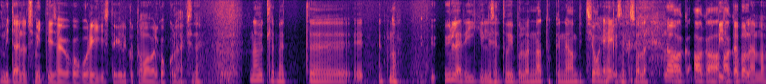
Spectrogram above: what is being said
mitte ainult SMIT-is, aga kogu riigis tegelikult omavahel kokku läheksid? no ütleme, et, et, et noh, üleriigiliselt võib-olla on natukene ambitsioonikas, eks ole no,. aga, aga. pilt aga, peab olema.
